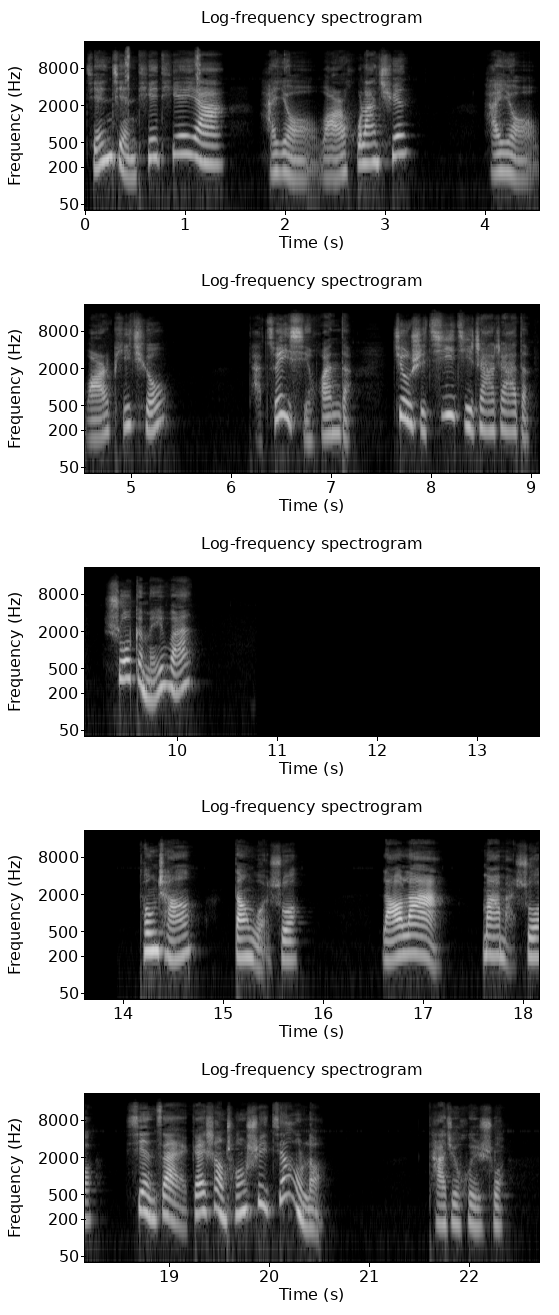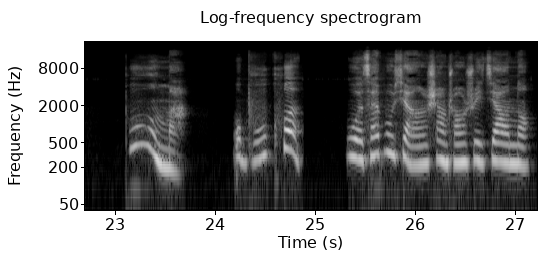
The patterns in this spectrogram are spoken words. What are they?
剪剪贴贴呀，还有玩呼啦圈，还有玩皮球。她最喜欢的就是叽叽喳喳的说个没完。通常，当我说“劳拉，妈妈说现在该上床睡觉了”，她就会说。嘛，我不困，我才不想上床睡觉呢。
